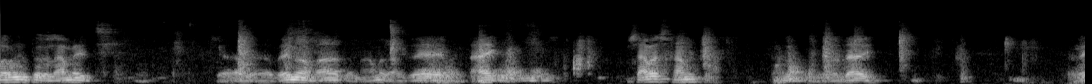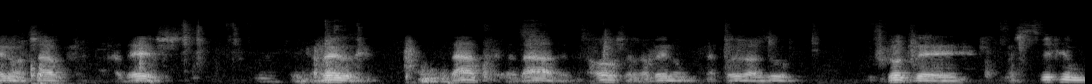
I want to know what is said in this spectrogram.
לומדים אותו ללמד, שרבנו אמר את המאמר הזה, מתי? שבס חנוכה, בוודאי. עלינו עכשיו לחדש, לקבל, לדעת, לדעת את האור של רבנו, את התוארה הזו, לזכות למה שצריכים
